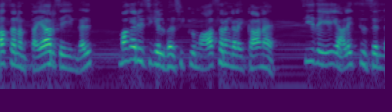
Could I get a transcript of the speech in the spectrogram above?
ஆசனம் தயார் செய்யுங்கள். மகரிஷிகள் வசிக்கும் ஆசனங்களை காண சீதையை அழைத்து செல்ல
